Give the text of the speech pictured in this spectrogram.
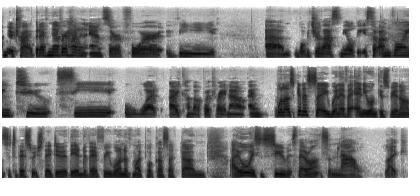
I'm gonna try, but I've never had an answer for the. Um, what would your last meal be? So I'm going to see what I come up with right now, and Well, I was going to say, whenever anyone gives me an answer to this, which they do at the end of every one of my podcasts I've done, I always assume it's their answer now. Like,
